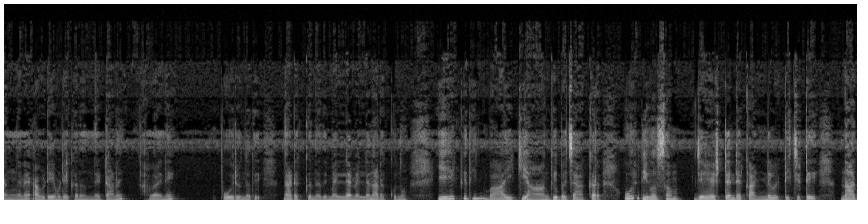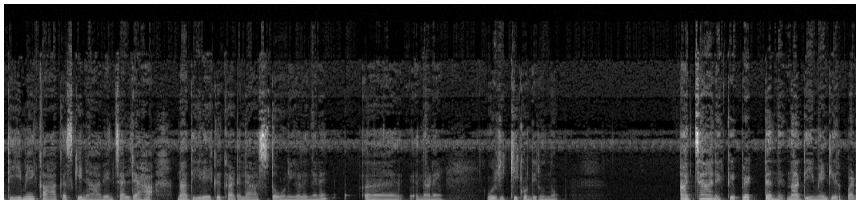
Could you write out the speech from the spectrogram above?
അങ്ങനെ അവിടെ ഇവിടെയൊക്കെ നിന്നിട്ടാണ് അവന് പോരുന്നത് നടക്കുന്നത്. മെല്ലെ മെല്ലെ നടക്കുന്നു. ഏക് ദിൻ ബായിക്ക് ആങ്ക് ബജാക്കർ. ഒരു ദിവസം ജ്യേഷ്ഠന്റെ കണ്ണ് വെട്ടിച്ചിട്ട് നദീമേ കാക്കസ്കി നാവേൻ ചൽരഹ. നദിയിലേക്ക് കടലാസ് തോണികൾ ഇങ്ങനെ എന്താണ് ഒഴുക്കിക്കൊണ്ടിരുന്നു. അച്ചാനക്ക് പെട്ടെന്ന് നദീമേ ഗിർപ്പട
